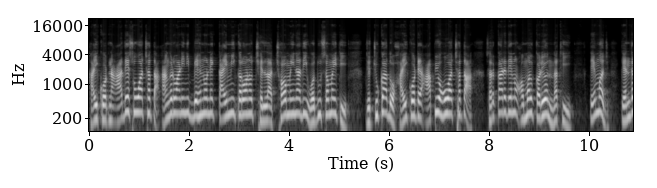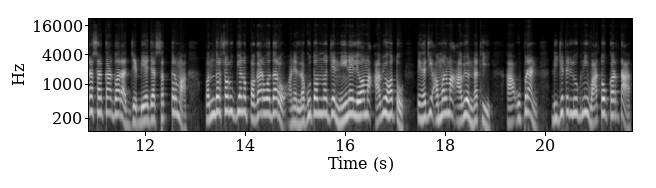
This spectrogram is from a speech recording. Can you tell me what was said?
હાઈકોર્ટના આદેશ હોવા છતાં આંગણવાડીની બહેનોને કાયમી કરવાનો છેલ્લા છ મહિનાથી વધુ સમયથી જે ચુકાદો હાઈકોર્ટે આપ્યો હોવા છતાં સરકારે તેનો અમલ કર્યો નથી. તેમજ કેન્દ્ર સરકાર દ્વારા જે બે હજાર સત્તરમાં પંદરસો રૂપિયાનો પગાર વધારો અને લઘુત્તમનો જે નિર્ણય લેવામાં આવ્યો હતો તે હજી અમલમાં આવ્યો નથી. આ ઉપરાંત ડિજિટલ યુગની વાતો કરતાં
